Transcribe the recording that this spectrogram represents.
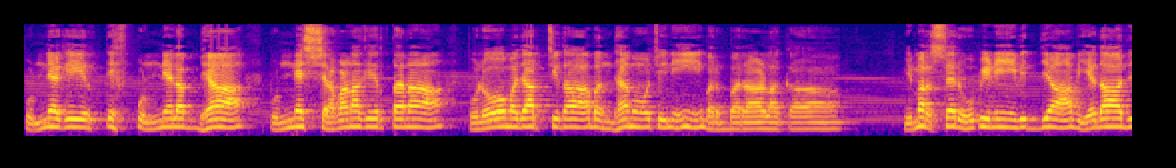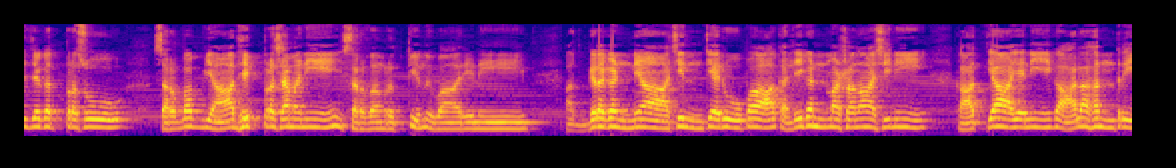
പുണ്യകീർത്തി പുണ്യലഭ്യ പുണ്യശ്രവണകീർത്തന പുലോമജാർച്ചിത ബന്ധമോചിനി ബർബരാളക. വിമർശരൂപിണി വിദ്യ വേദാദി ജഗത്പ്രസൂ സർവവ്യാധിപ്രശമനീ സർവമൃത്യുനിവാരിണീ. അഗ്രഗണ്യാ ചിന്ത്യരൂപാ കലികന്മഷനാശിനി കാത്യായനീ കാലഹന്ത്രീ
